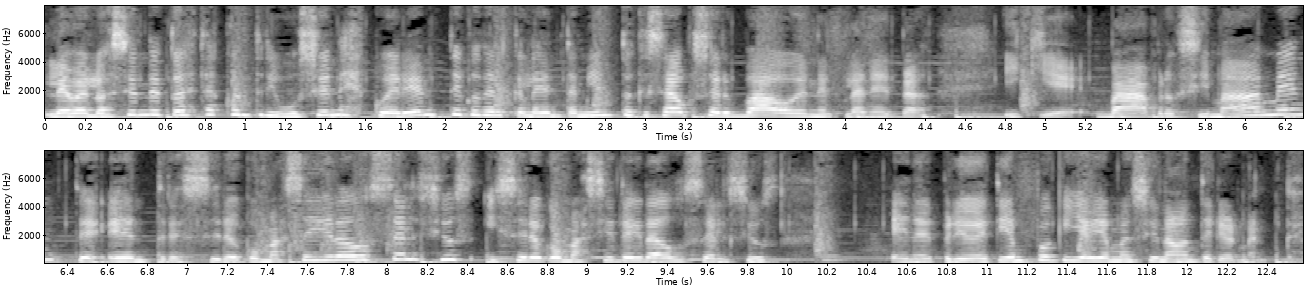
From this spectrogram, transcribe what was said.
la evaluación de todas estas contribuciones es coherente con el calentamiento que se ha observado en el planeta y que va aproximadamente entre 0,6 grados Celsius y 0,7 grados Celsius en el periodo de tiempo que ya había mencionado anteriormente.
